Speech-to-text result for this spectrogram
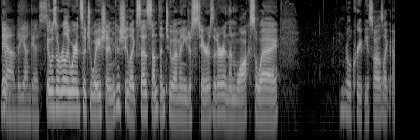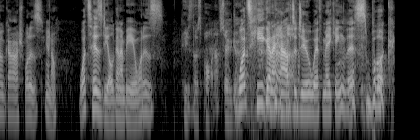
it, yeah, the youngest. it was a really weird situation because she like says something to him and he just stares at her and then walks away. Real creepy. So I was like, oh gosh, what is, you know, what's his deal gonna be? What is He's the spawn of Satan. what's he gonna have to do with making this book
